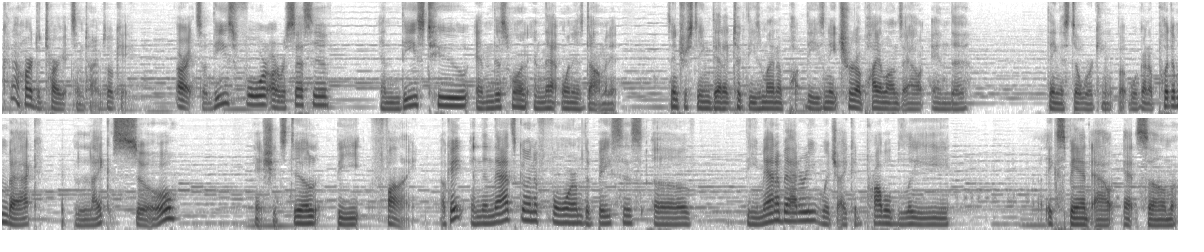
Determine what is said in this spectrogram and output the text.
Kind of hard to target sometimes. Okay. Alright, so these four are recessive, and these two, and this one, and that one is dominant. It's interesting that I took these minor, these Natura pylons out, and the thing is still working, but we're going to put them back like so. It should still be fine. Okay, and then that's going to form the basis of the mana battery, which I could probably expand out at some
